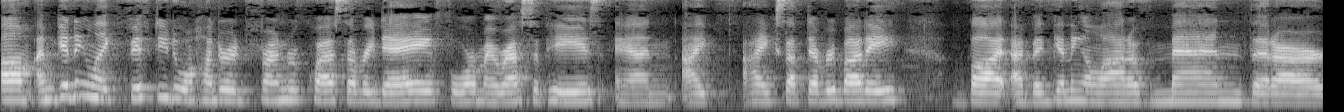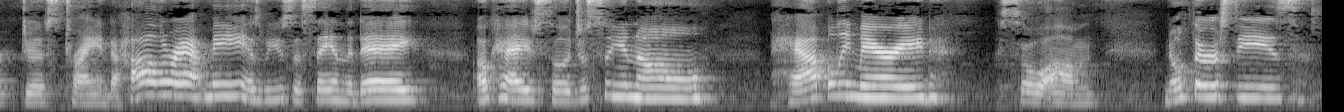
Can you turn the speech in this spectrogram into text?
Um, I'm getting like 50 to 100 friend requests every day for my recipes, and I, I accept everybody. but I've been getting a lot of men that are just trying to holler at me, as we used to say in the day. Okay, so just so you know, happily married, so um, no thirsties.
